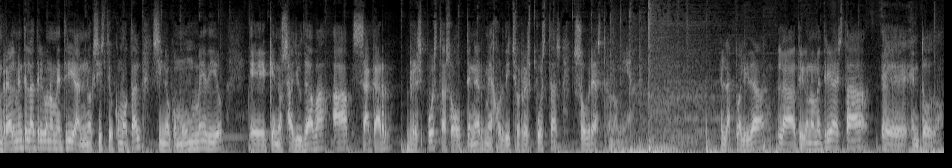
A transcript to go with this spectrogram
realmente la trigonometría no existió como tal, sino como un medio eh, que nos ayudaba a sacar respuestas o obtener, mejor dicho, respuestas sobre astronomía. En la actualidad, la trigonometría está eh, en todo.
